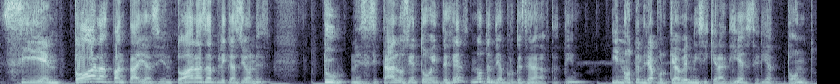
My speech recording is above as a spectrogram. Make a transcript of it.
si en todas las pantallas y en todas las aplicaciones tú necesitas los 120 Hz, no tendría por qué ser adaptativo. Y no tendría por qué haber ni siquiera 10, sería tonto.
